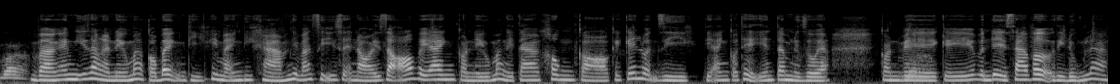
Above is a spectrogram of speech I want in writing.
Vâng Vâng, em nghĩ rằng là nếu mà có bệnh thì khi mà anh đi khám thì bác sĩ sẽ nói rõ với anh. Còn nếu mà người ta không có cái kết luận gì thì anh có thể yên tâm được rồi ạ. Còn về Vâng. cái vấn đề xa vợ thì đúng là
